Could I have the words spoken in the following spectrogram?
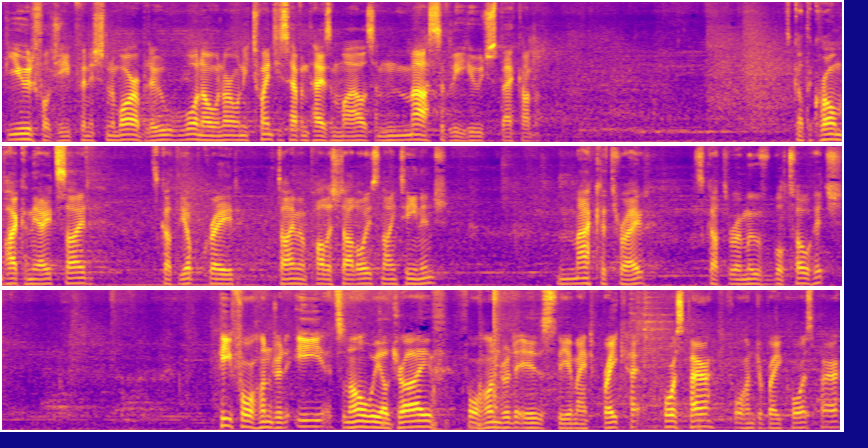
Beautiful Jeep finished in Noir blue, one owner, only 27,000 miles, and massively huge spec on it. It's got the chrome pack on the outside. It's got the upgrade diamond polished alloys, 19 inch. Immaculate throughout. It's got the removable tow hitch. P400E, it's an all-wheel drive. 400 is the amount of brake horsepower, 400 brake horsepower.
